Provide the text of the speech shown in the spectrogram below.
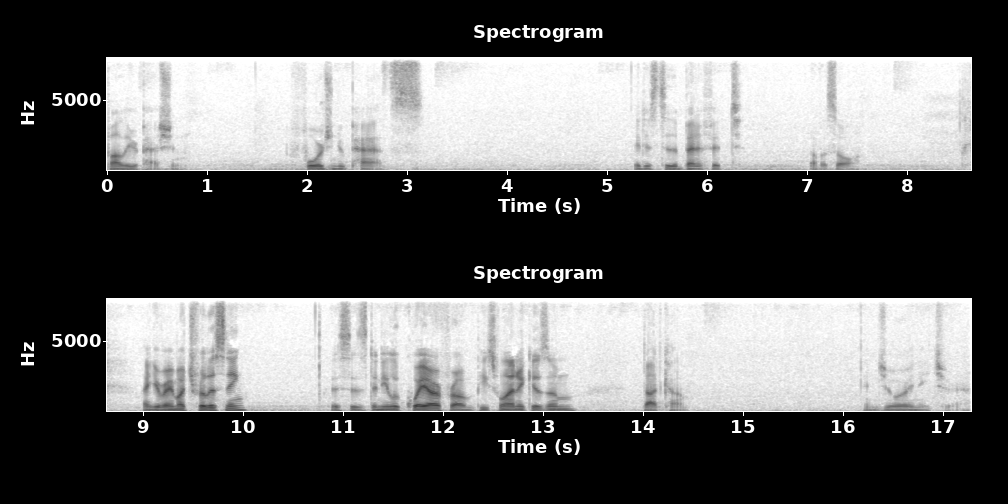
Follow your passion forge new paths. It is to the benefit of us all. Thank you very much for listening. This is Danilo Cuellar from peacefulanarchism.com. Enjoy nature.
